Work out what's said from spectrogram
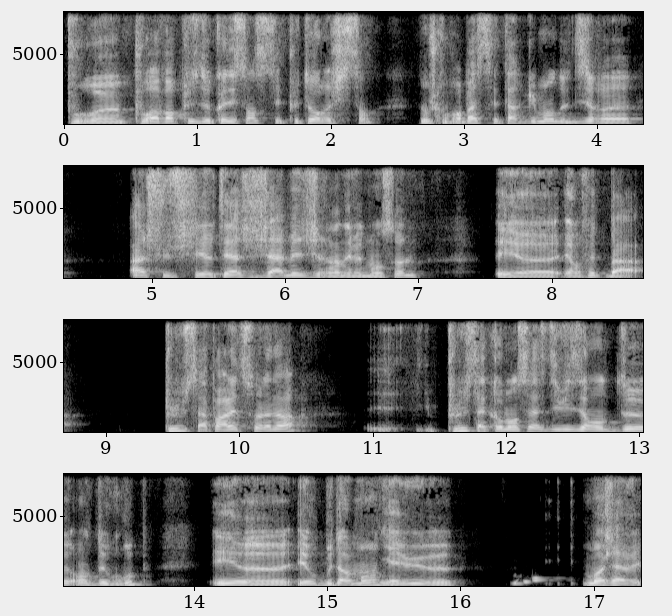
pour, euh, pour avoir plus de connaissances, c'est plutôt enrichissant. Donc je comprends pas cet argument de dire euh, ah je suis chez ETH, jamais j'irai un événement sol. Et, euh, et en fait bah plus ça parlait de Solana, plus ça a commencé à se diviser en deux en deux groupes et, et au bout d'un moment il y a eu moi j'avais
